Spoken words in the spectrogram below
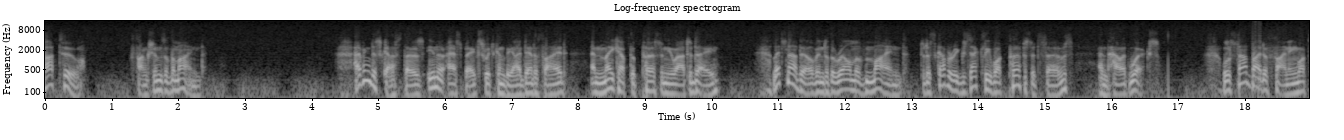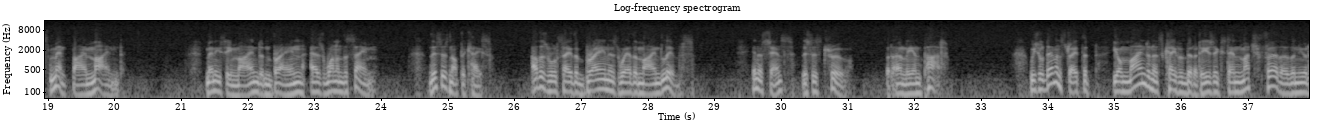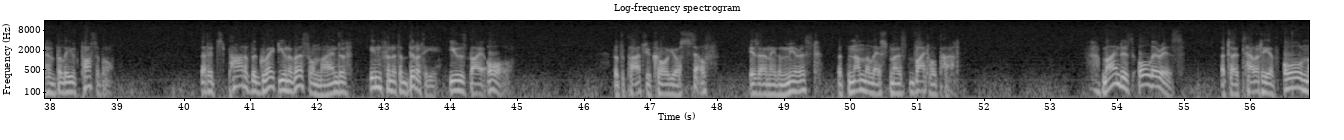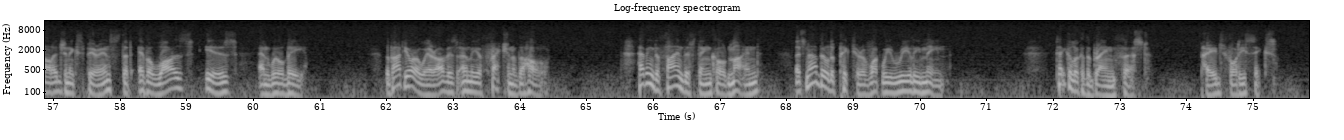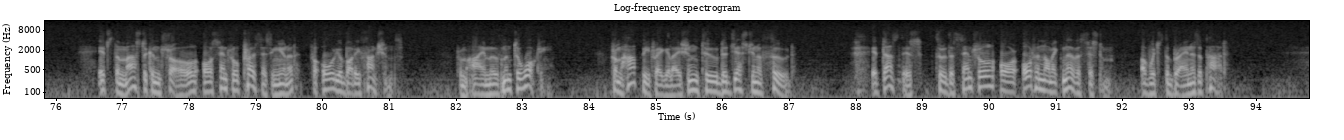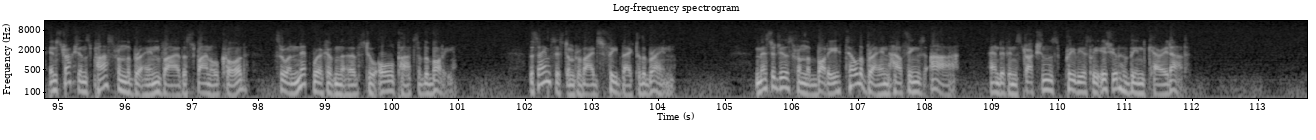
Part 2. Functions of the Mind. Having discussed those inner aspects which can be identified and make up the person you are today, let's now delve into the realm of mind to discover exactly what purpose it serves and how it works. We'll start by defining what's meant by mind. Many see mind and brain as one and the same. This is not the case. Others will say the brain is where the mind lives. In a sense, this is true, but only in part. We shall demonstrate that your mind and its capabilities extend much further than you'd have believed possible. That it's part of the great universal mind of infinite ability used by all. That the part you call yourself is only the merest, but nonetheless most vital part. Mind is all there is, a totality of all knowledge and experience that ever was, is, and will be. The part you're aware of is only a fraction of the whole. Having defined this thing called mind, let's now build a picture of what we really mean. Take a look at the brain first. Page 46. It's the master control or central processing unit for all your body functions, from eye movement to walking from heartbeat regulation to digestion of food. It does this through the central or autonomic nervous system, of which the brain is a part. Instructions pass from the brain via the spinal cord through a network of nerves to all parts of the body. The same system provides feedback to the brain. Messages from the body tell the brain how things are and if instructions previously issued have been carried out.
